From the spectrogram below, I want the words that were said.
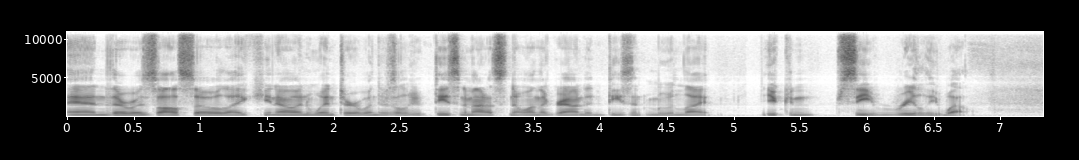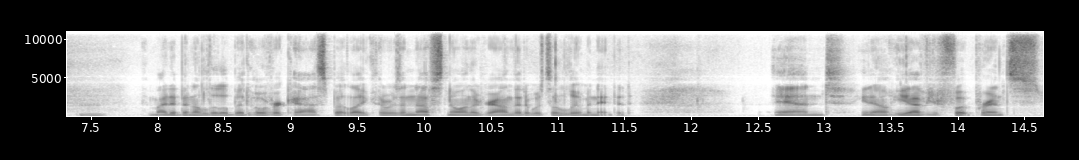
And there was also like, you know, in winter when there's a decent amount of snow on the ground and decent moonlight, you can see really well. Hmm. It might have been a little bit overcast, but like there was enough snow on the ground that it was illuminated. And, you know, you have your footprints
